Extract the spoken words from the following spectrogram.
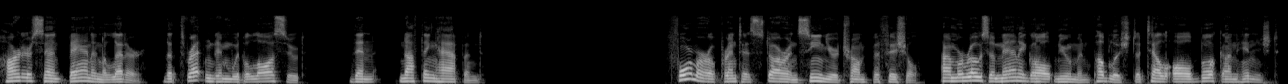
Harder sent Bannon a letter that threatened him with a lawsuit. Then, nothing happened. Former Apprentice star and senior Trump official, Omarosa Manigault Newman published a tell-all book Unhinged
